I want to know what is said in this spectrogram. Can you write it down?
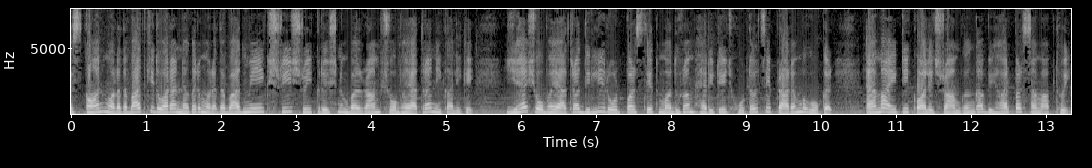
इस्कॉन मुरादाबाद के द्वारा नगर मुरादाबाद में एक श्री श्री कृष्ण बलराम शोभा यात्रा निकाली गई। यह शोभा यात्रा दिल्ली रोड पर स्थित मधुरम हेरिटेज होटल से प्रारंभ होकर एमआईटी कॉलेज रामगंगा विहार पर समाप्त हुई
